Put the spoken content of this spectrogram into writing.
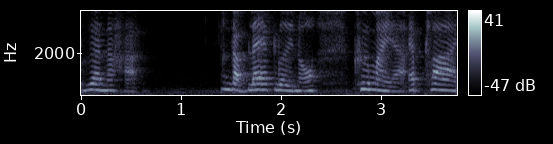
เพื่อนๆนะคะอันดับแรกเลยเนาะคือใหม่อะแอพพลาย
